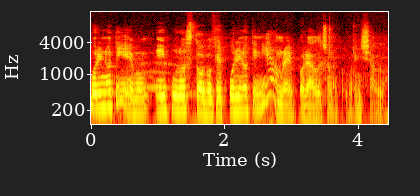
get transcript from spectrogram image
পরিণতি এবং এই পুরো স্তবকের পরিণতি নিয়ে আমরা এরপরে আলোচনা করব ইনশাআল্লাহ।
